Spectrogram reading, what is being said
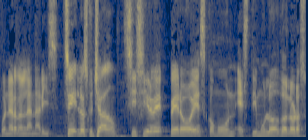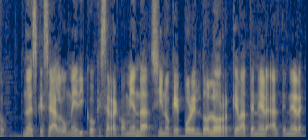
ponerlo en la nariz. Sí, lo he escuchado. Sí sirve, pero es como un estímulo doloroso. No es que sea algo médico que se recomienda, sino que por el dolor que va a tener al tener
